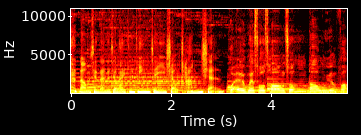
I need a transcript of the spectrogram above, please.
那我们现在呢就来听听这一首《长城》。挥挥手，长城到远方，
